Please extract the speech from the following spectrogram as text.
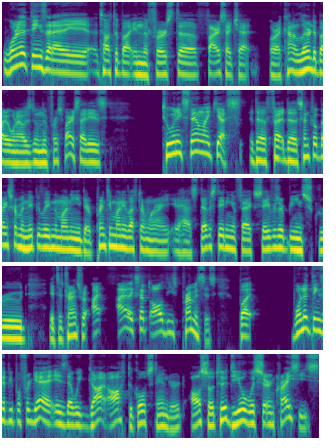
one of the things that I talked about in the first uh, fireside chat, or I kind of learned about it when I was doing the first fireside, is to an extent, like yes, the Fed, the central banks are manipulating the money. They're printing money left and right. It has devastating effects. Savers are being screwed. It's a transfer. I I accept all these premises, but one of the things that people forget is that we got off the gold standard also to deal with certain crises.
